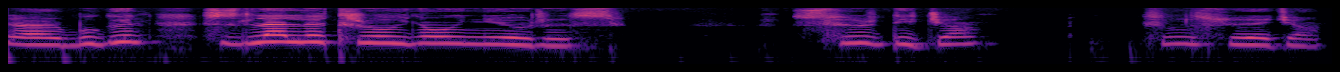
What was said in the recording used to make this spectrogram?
arkadaşlar. Bugün sizlerle tır oyunu oynuyoruz. Sür diyeceğim. Şimdi süreceğim.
